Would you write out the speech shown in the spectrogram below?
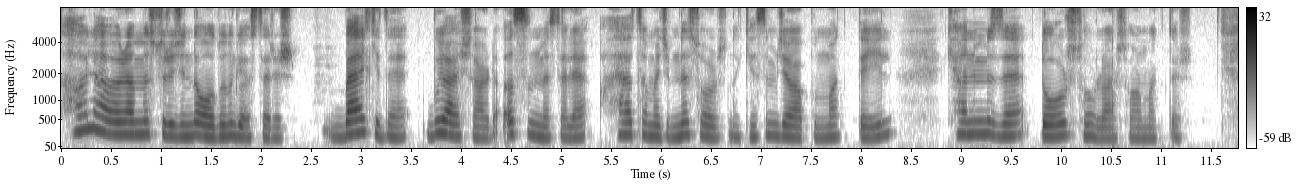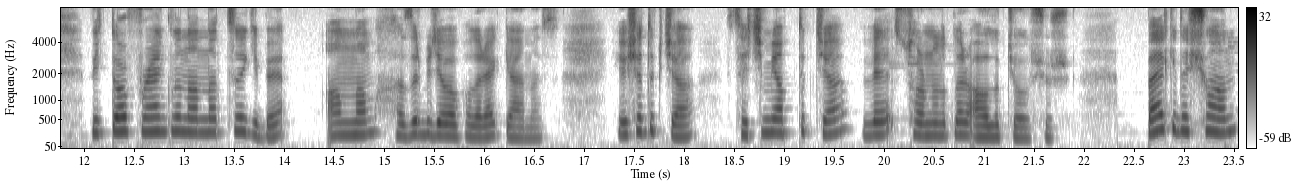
hala öğrenme sürecinde olduğunu gösterir. Belki de bu yaşlarda asıl mesele hayat amacım ne sorusuna kesin cevap bulmak değil, kendimize doğru sorular sormaktır. Viktor Frankl'ın anlattığı gibi anlam hazır bir cevap olarak gelmez. Yaşadıkça, seçim yaptıkça ve sorumluluklar aldıkça oluşur. Belki de şu an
